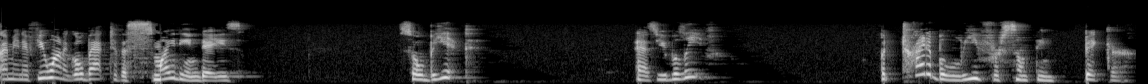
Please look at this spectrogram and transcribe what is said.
I mean, if you want to go back to the smiting days, so be it, as you believe. But try to believe for something bigger.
